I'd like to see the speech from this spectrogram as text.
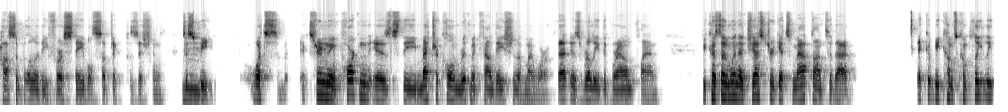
possibility for a stable subject position to mm. speak what's extremely important is the metrical and rhythmic foundation of my work. That is really the ground plan. Because then when a gesture gets mapped onto that, it becomes completely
